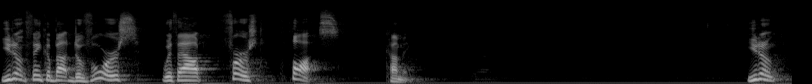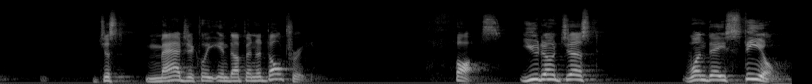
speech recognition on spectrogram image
You don't think about divorce without first thoughts coming. You don't just magically end up in adultery. Thoughts. You don't just one day steal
